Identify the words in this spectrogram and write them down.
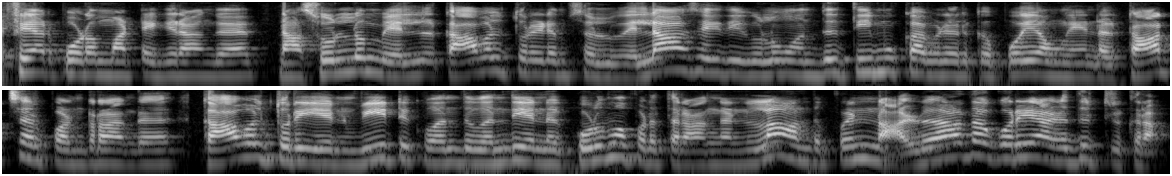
எஃப்ஐஆர் போட மாட்டேங்கிறாங்க. நான் சொல்லும் எல் காவல்துறையிடம் சொல்லும் எல்லா செய்திகளும் வந்து திமுகவினருக்கு போய் அவங்க என்னை டார்ச்சர் பண்றாங்க. காவல்துறை என் வீட்டுக்கு வந்து வந்து என்னை கொடுமைப்படுத்துறாங்கன்னுலாம் அந்த பெண் அழாத குறைய அழுதுட்டு இருக்கிறான்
